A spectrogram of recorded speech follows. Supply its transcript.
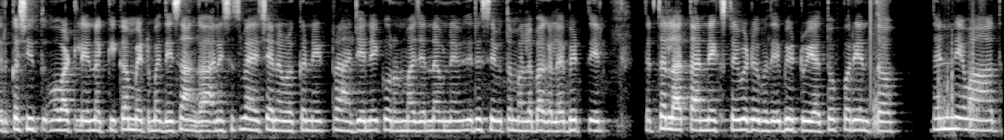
तर कशी वाटले नक्की कमेंटमध्ये सांगा आणि असंच माझ्या चॅनलवर कनेक्ट राहा जेणेकरून माझ्या नवनवीन रेसिपी तुम्हाला बघायला भेटतील. तर चला आता नेक्स्ट व्हिडिओमध्ये भेटूया. तोपर्यंत धन्यवाद.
